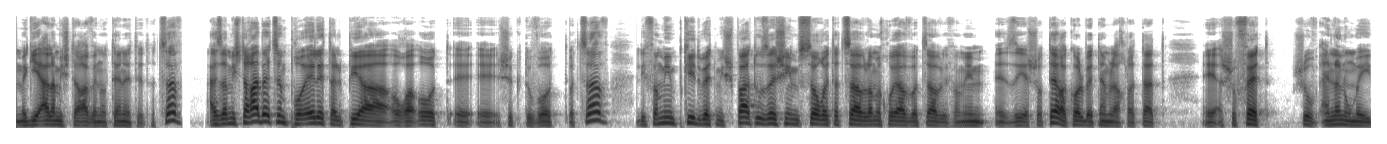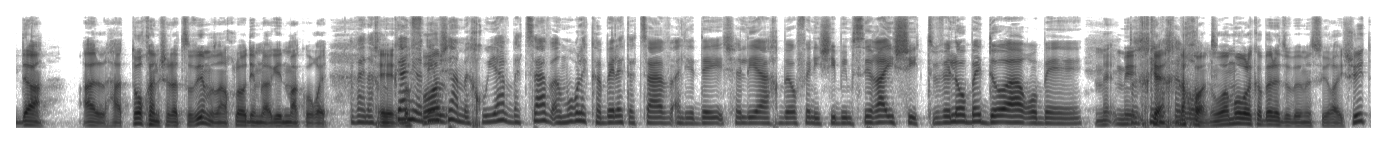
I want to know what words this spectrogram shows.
מגיעה למשטרה ונותנת את הצו. אז המשטרה בעצם פועלת על פי ההוראות אה, אה, שכתובות בצו, לפעמים פקיד בית משפט הוא זה שימסור את הצו למחויב בצו, לפעמים אה, זה יהיה שוטר, הכל בהתאם להחלטת אה, השופט. שוב, אין לנו מידע על התוכן של הצווים, אז אנחנו לא יודעים להגיד מה קורה ואנחנו אה, כאן בפועל. יודעים שהמחויב בצו אמור לקבל את הצו על ידי שליח באופן אישי, במסירה אישית, ולא בדואר או בדרכים כן, אחרות. נכון, הוא אמור לקבל את זה במסירה אישית.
